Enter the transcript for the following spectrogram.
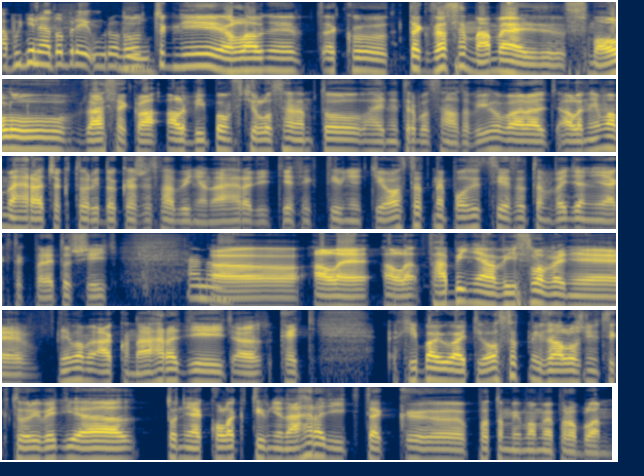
a bude na dobrej úrovni. No tak nie, hlavne ako, tak zase máme aj smolu, zase, ale vypomstilo sa nám to, hej, netreba sa na to vyhovárať, ale nemáme hráča, ktorý dokáže Fabíňa nahradiť efektívne. Tie ostatné pozície sa tam vedia nejak tak pretočiť, uh, ale, ale Fabíňa vyslovene nemáme ako nahradiť a keď chýbajú aj tí ostatní záložníci, ktorí vedia to nejak kolektívne nahradiť, tak uh, potom my máme problém.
